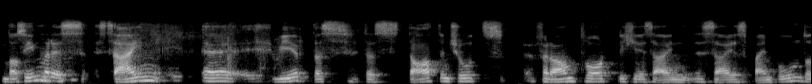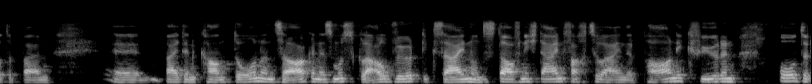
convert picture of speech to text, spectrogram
was immer mhm. es sein äh, wird, dass das Datenschutzverantwortliche, sei, sei es beim Bund oder beim äh, bei den Kantonen sagen, es muss glaubwürdig sein und es darf nicht einfach zu einer Panik führen oder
